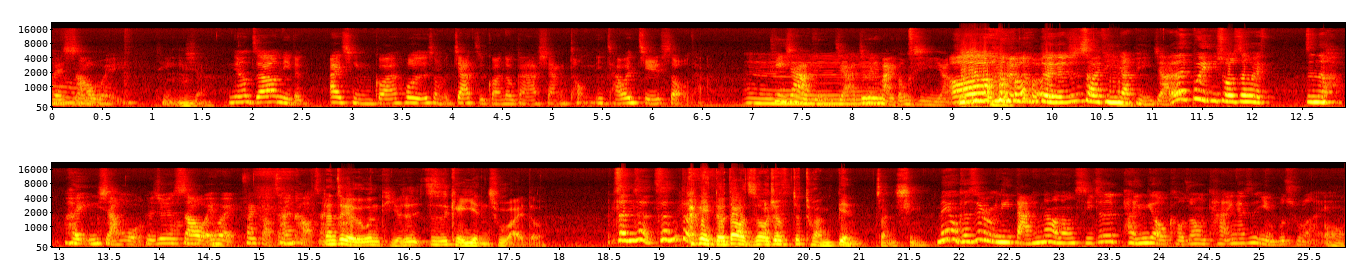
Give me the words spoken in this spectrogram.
会稍微听一下。你要知道你的爱情观或者是什么价值观都跟他相同，你才会接受他。嗯听一下评价，就跟你买东西一样。哦，对对，就是稍微听一下评价，但不一定说这会真的很影响我，可就是稍微会参考参考参考。但这有个问题，就是这是可以演出来的哦，真的真的他可以得到之后就就突然变转性。没有。可是如你打听到的东西，就是朋友口中的他，应该是演不出来，哦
